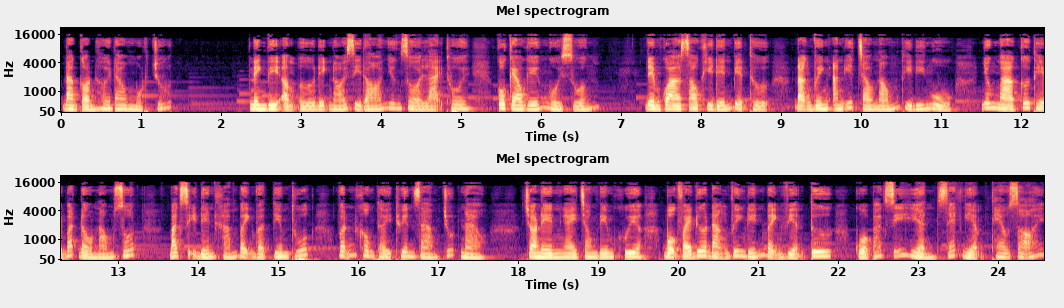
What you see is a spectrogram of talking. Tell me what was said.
Đang còn hơi đau một chút. Ninh Vi ậm ừ định nói gì đó nhưng rồi lại thôi, cô kéo ghế ngồi xuống. Đêm qua sau khi đến biệt thự, Đặng Vinh ăn ít cháo nóng thì đi ngủ, nhưng mà cơ thể bắt đầu nóng sốt, Bác sĩ đến khám bệnh và tiêm thuốc vẫn không thấy thuyên giảm chút nào. Cho nên ngay trong đêm khuya buộc phải đưa Đặng Vinh đến bệnh viện tư của bác sĩ Hiền xét nghiệm, theo dõi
